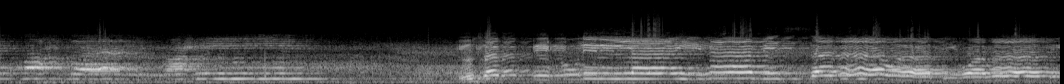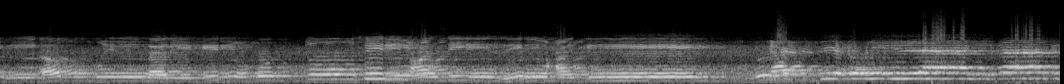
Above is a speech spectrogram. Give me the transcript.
الرحمن الرحيم. يسبح لله الملك القدوس العزيز الحكيم. يسبح لله ما في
